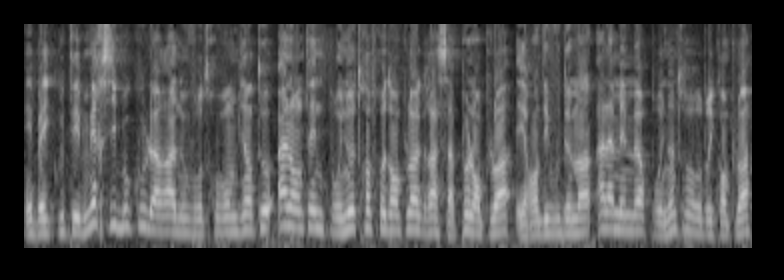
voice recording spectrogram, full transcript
Eh ben écoutez, merci beaucoup Lara, nous vous retrouvons bientôt à l'antenne pour une autre offre d'emploi grâce à Pôle emploi et rendez-vous demain à la même heure pour une autre rubrique emploi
